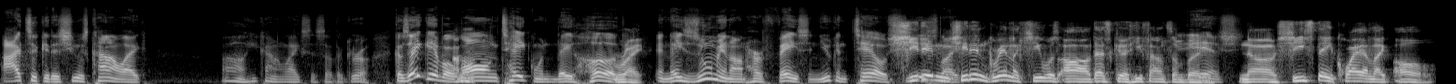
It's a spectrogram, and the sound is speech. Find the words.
I took it as she was kind of like. Oh, he kind of likes this other girl because they give a long take when they hug, Right. And they zoom in on her face, and you can tell She is didn't. Like, she didn't grin like she was. Oh, that's good. He found somebody. Yeah, she- no, she stayed quiet. Like, oh,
